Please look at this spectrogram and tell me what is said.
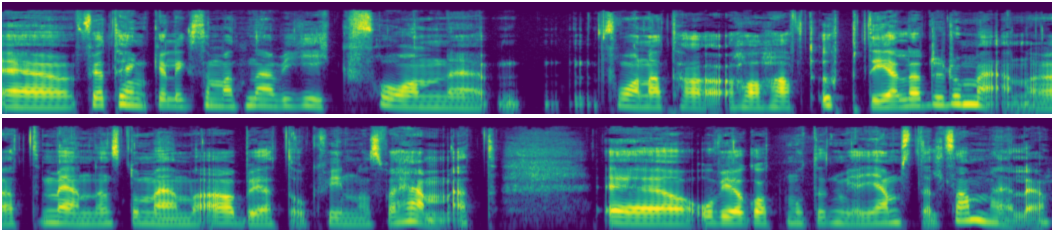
Eh, för jag tänker liksom att när vi gick från, eh, från att ha, ha haft uppdelade domäner, att männens domän var arbete och kvinnors var hemmet, eh, och vi har gått mot ett mer jämställt samhälle,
